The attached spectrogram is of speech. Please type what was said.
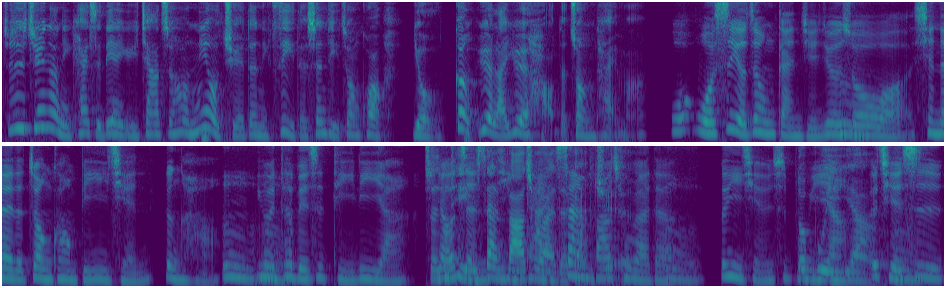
就是 Gina，你开始练瑜伽之后，你有觉得你自己的身体状况有更越来越好的状态吗？我我是有这种感觉，就是说我现在的状况比以前更好。嗯，因为特别是体力呀，整体散发出来的散发出来的，跟以前是不一样，而且是。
